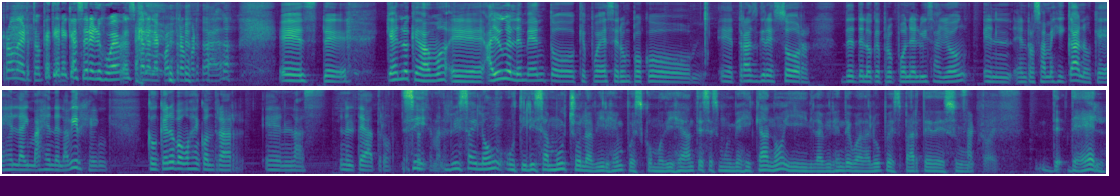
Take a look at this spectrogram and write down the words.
Roberto, ¿qué tiene que hacer el jueves para la contraportada? Este... ¿Qué es lo que vamos? Eh, hay un elemento que puede ser un poco eh, transgresor desde lo que propone Luis Ayón en, en, Rosa Mexicano, que es la imagen de la Virgen. ¿Con qué nos vamos a encontrar en, las, en el teatro? sí, Luis Ayllón utiliza mucho la Virgen, pues como dije antes, es muy mexicano y la Virgen de Guadalupe es parte de su... Exacto, de, de, él.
